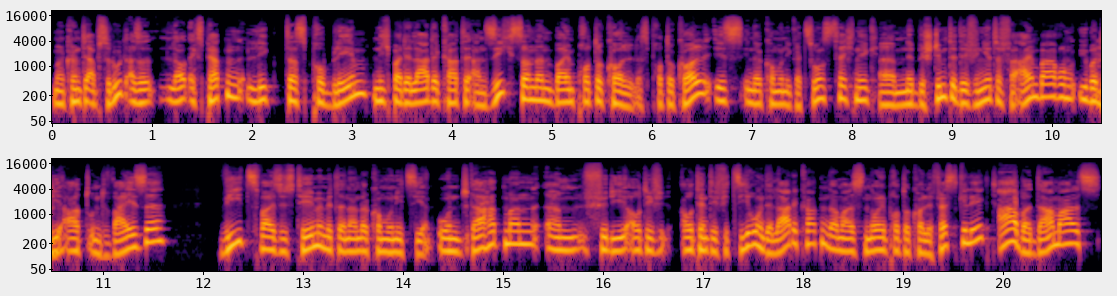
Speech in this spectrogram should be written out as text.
Man könnte absolut. Also laut Experten liegt das Problem nicht bei der Ladekarte an sich, sondern beim Protokoll. Das Protokoll ist in der Kommunikationstechnik ähm, eine bestimmte definierte Vereinbarung über mhm. die Art und Weise, wie zwei Systeme miteinander kommunizieren. Und da hat man ähm, für die Authentifizierung der Ladekarten damals neue Protokolle festgelegt. Aber damals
